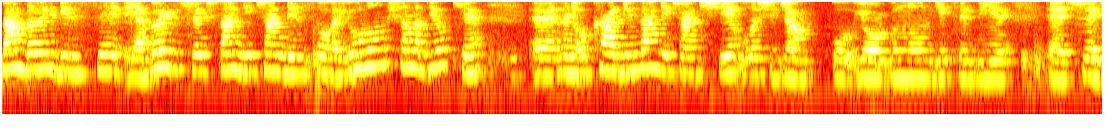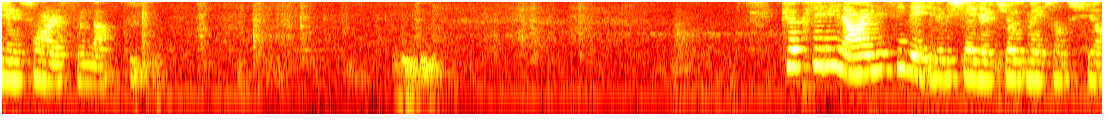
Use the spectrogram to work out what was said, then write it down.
Ben böyle birisi, yani böyle bir süreçten geçen birisi olarak yorulmuş ama diyor ki e, hani o kalbimden geçen kişiye ulaşacağım bu yorgunluğun getirdiği e, sürecin sonrasında. Kökleriyle, ailesiyle ilgili bir şeyleri çözmeye çalışıyor.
